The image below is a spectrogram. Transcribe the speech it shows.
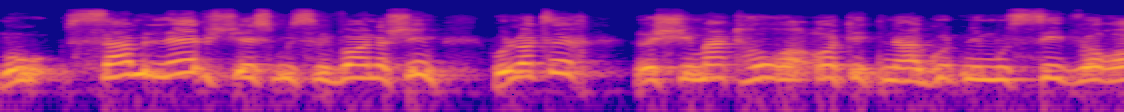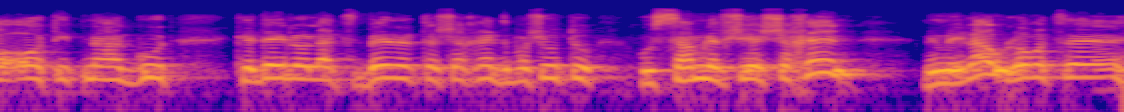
הוא שם לב שיש מסביבו אנשים, הוא לא צריך רשימת הוראות התנהגות נימוסית והוראות התנהגות כדי לא לעצבן את השכן, זה פשוט, הוא, הוא שם לב שיש שכן, ממילא הוא לא רוצה,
